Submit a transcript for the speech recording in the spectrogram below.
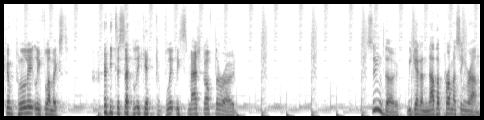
completely flummoxed, only to suddenly get completely smashed off the road. Soon, though, we get another promising run.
